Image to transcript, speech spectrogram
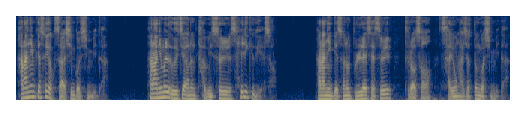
하나님께서 역사하신 것입니다. 하나님을 의지하는 다윗을 살리기 위해서 하나님께서는 블레셋을 들어서 사용하셨던 것입니다.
